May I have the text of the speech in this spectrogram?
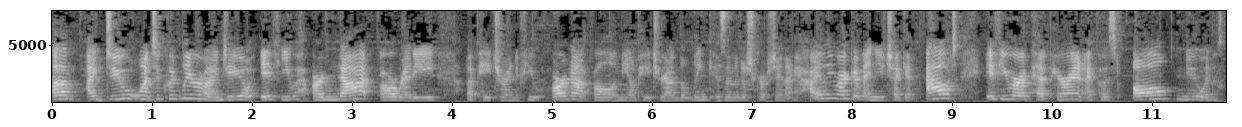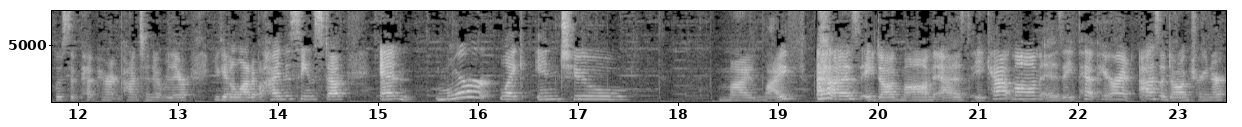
Um, I do want to quickly remind you, if you are not already a patron, if you are not following me on Patreon, the link is in the description. I highly recommend you check it out. If you are a pet parent, I post all new and exclusive pet parent content over there. You get a lot of behind the scenes stuff and more like into my life as a dog mom, as a cat mom, as a pet parent, as a dog trainer.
